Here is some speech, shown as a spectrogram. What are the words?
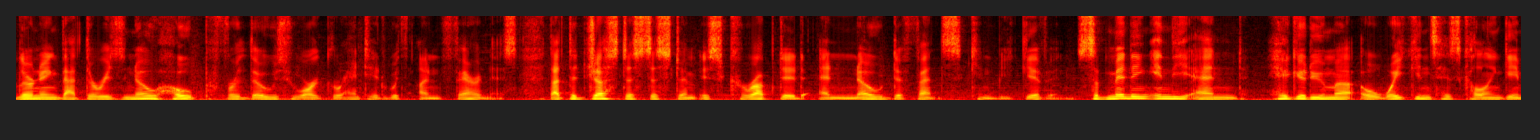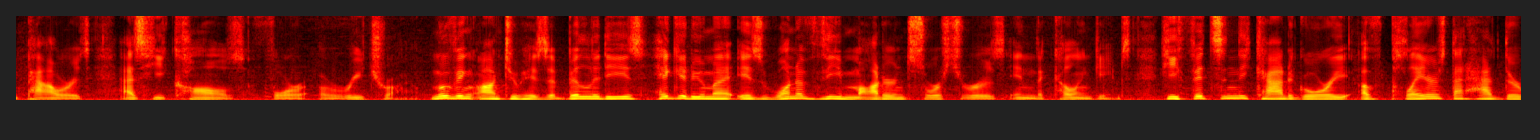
learning that there is no hope for those who are granted with unfairness, that the justice system is corrupted and no defense can be given. Submitting in the end, Higuruma awakens his game powers as he calls for a retrial. Moving on to his abilities, Higuruma is one of the modern sorcerers in the culling games. He fits in the category of players that had their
